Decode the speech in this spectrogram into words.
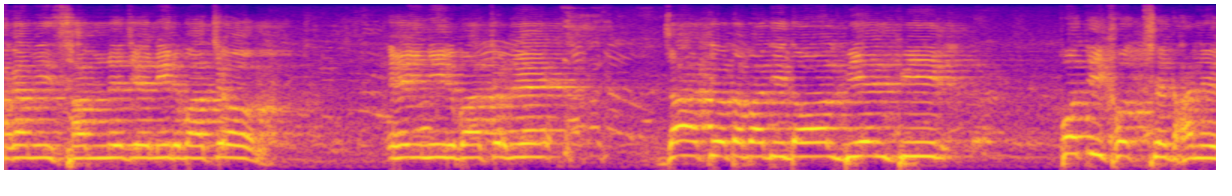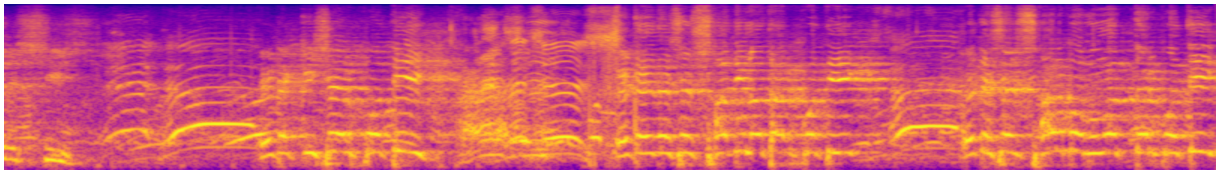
আগামী সামনে যে নির্বাচন এই নির্বাচনে জাতীয়তাবাদী দল বিএনপির প্রতীক হচ্ছে ধানের শীষ। এটা কিসের প্রতীক? এটা দেশের স্বাধীনতার প্রতীক। এদেশের সার্বভৌমত্বের প্রতীক।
